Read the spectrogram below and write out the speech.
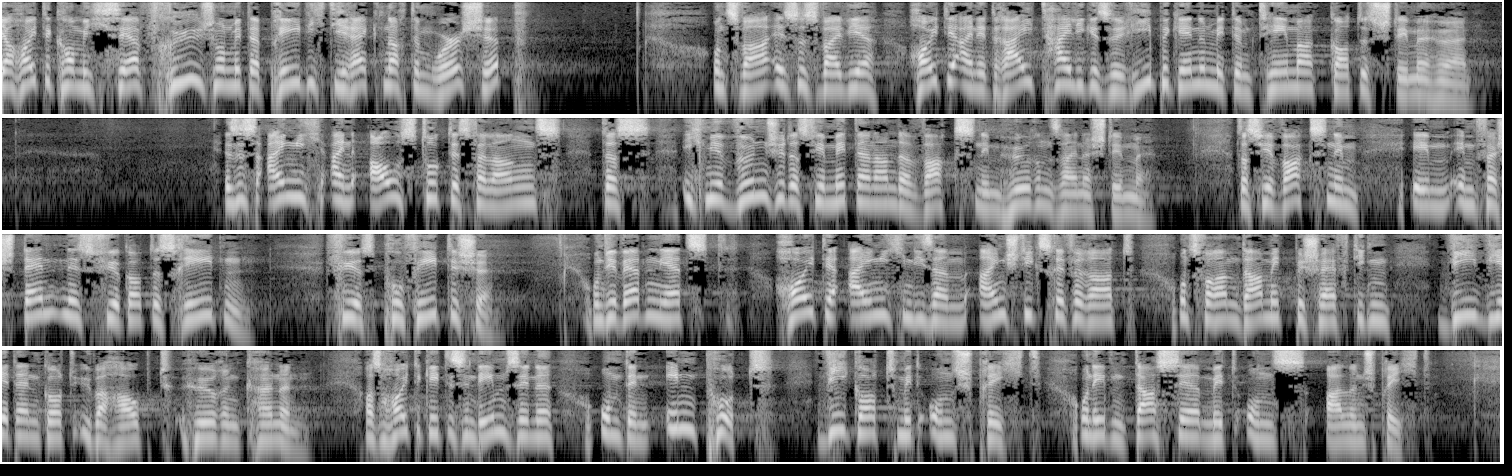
Ja, heute komme ich sehr früh schon mit der Predigt direkt nach dem Worship. Und zwar ist es, weil wir heute eine dreiteilige Serie beginnen mit dem Thema Gottes Stimme hören. Es ist eigentlich ein Ausdruck des Verlangens, dass ich mir wünsche, dass wir miteinander wachsen im Hören seiner Stimme. Dass wir wachsen im, im, im Verständnis für Gottes Reden, fürs Prophetische. Und wir werden jetzt heute eigentlich in diesem Einstiegsreferat uns vor allem damit beschäftigen, wie wir denn Gott überhaupt hören können. Also heute geht es in dem Sinne um den Input, wie Gott mit uns spricht und eben, dass er mit uns allen spricht.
